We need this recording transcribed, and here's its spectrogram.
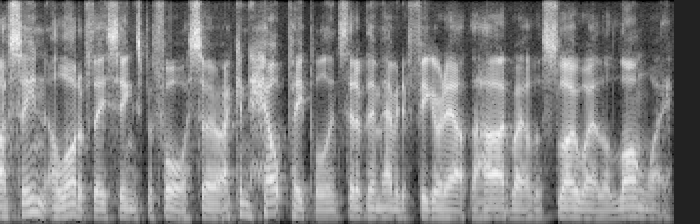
I've seen a lot of these things before. So I can help people instead of them having to figure it out the hard way or the slow way or the long way.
